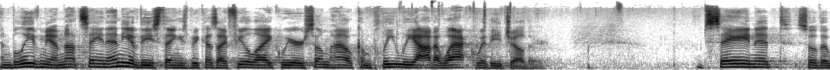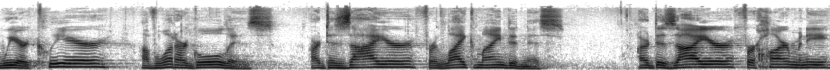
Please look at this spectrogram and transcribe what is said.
And believe me, I'm not saying any of these things because I feel like we are somehow completely out of whack with each other. I'm saying it so that we are clear of what our goal is our desire for like mindedness, our desire for harmony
